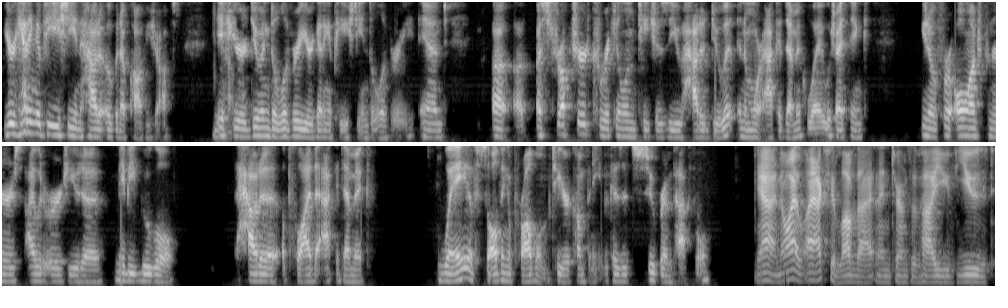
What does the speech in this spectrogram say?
you're getting a PhD in how to open up coffee shops. Yeah. If you're doing delivery, you're getting a PhD in delivery. And a, a, structured curriculum teaches you how to do it in a more academic way, which I think, you know, for all entrepreneurs, I would urge you to maybe Google how to apply the academic way of solving a problem to your company because it's super impactful. Yeah, no, I, I actually love that in terms of how you've used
